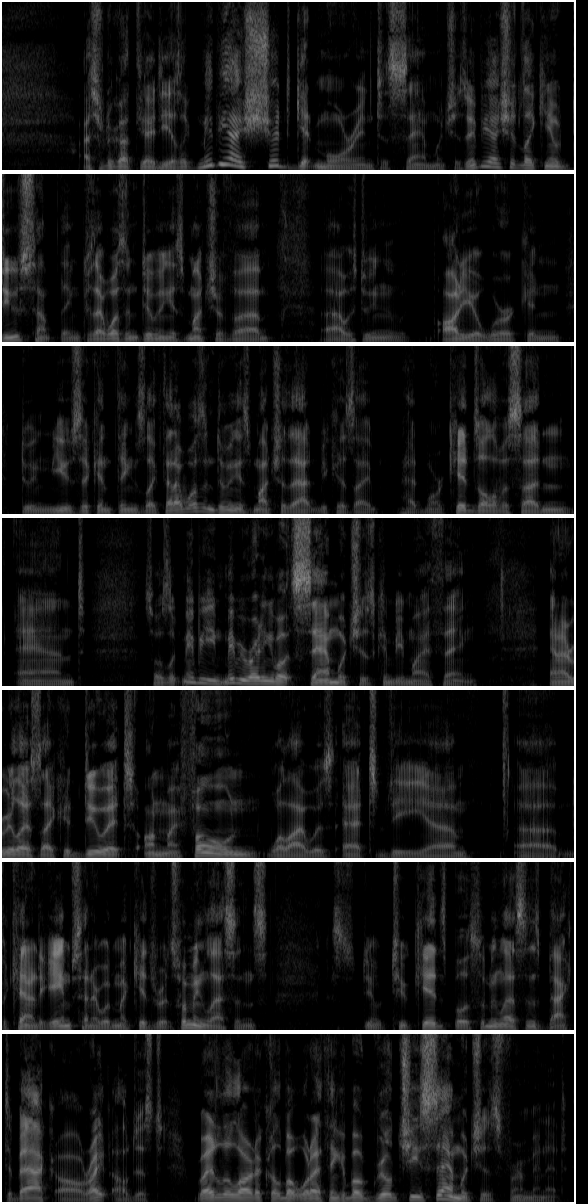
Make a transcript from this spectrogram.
I sort of got the idea like maybe I should get more into sandwiches. Maybe I should like you know do something because I wasn't doing as much of uh, I was doing audio work and doing music and things like that. I wasn't doing as much of that because I had more kids all of a sudden, and so I was like maybe maybe writing about sandwiches can be my thing. And I realized I could do it on my phone while I was at the um, uh, the Canada Game Center when my kids were at swimming lessons you know, two kids, both swimming lessons back to back. All right, I'll just write a little article about what I think about grilled cheese sandwiches for a minute.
